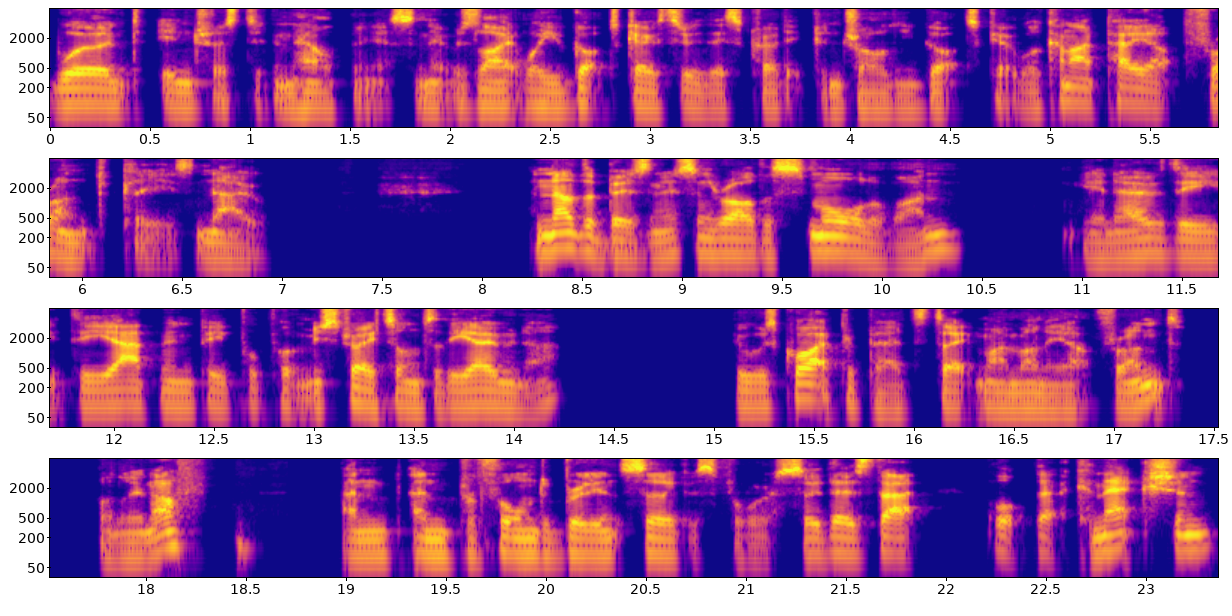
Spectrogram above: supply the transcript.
weren't interested in helping us. And it was like, well, you've got to go through this credit control and you've got to go, well, can I pay up front, please? No. Another business, a rather smaller one, you know, the the admin people put me straight onto the owner, who was quite prepared to take my money up front, funnily enough, and and performed a brilliant service for us. So there's that that connection,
